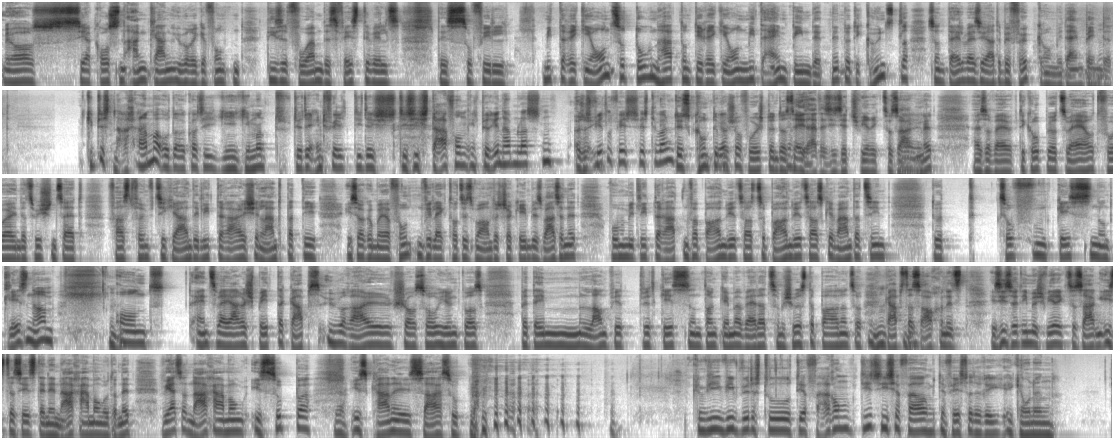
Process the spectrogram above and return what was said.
ja, sehr großen Anklang überall gefunden, diese Form des Festivals, das so viel mit der Region zu tun hat und die Region mit einbindet. Nicht nur die Künstler, sondern teilweise auch die Bevölkerung mit einbindet. Gibt es Nachahmer oder quasi je- jemand, der dir einfällt, die, dich, die sich davon inspirieren haben lassen? Also das Viertelfest-Festival? Das konnte ich Ja. mir schon vorstellen, dass ja. das ist jetzt schwierig zu sagen, nicht? Also weil die Gruppe O2 hat vor in der Zwischenzeit fast 50 Jahren die literarische Landpartie, ich sage mal erfunden, vielleicht hat es woanders schon gegeben, das weiß ich nicht, wo wir mit Literaten von Bauernwirtshaus zu Bauernwirtshaus gewandert sind, dort gesoffen, gegessen und gelesen haben und ein, zwei Jahre später gab es überall schon so irgendwas, bei dem Landwirt wird gegessen und dann gehen wir weiter zum Schusterbauern und so. Gab es das auch? Und jetzt, es ist halt immer schwierig zu sagen, ist das jetzt eine Nachahmung oder nicht. Wäre es eine Nachahmung, ist super, ist keine, ist auch super. Wie, wie würdest du die Erfahrung, diese Erfahrung mit der Re- Regionen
